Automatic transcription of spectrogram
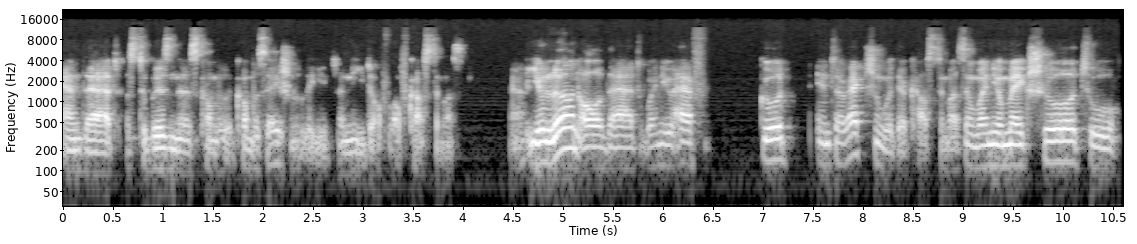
and that as to business conversation lead the need of, of customers. Yeah. You learn all that when you have good interaction with your customers and when you make sure to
